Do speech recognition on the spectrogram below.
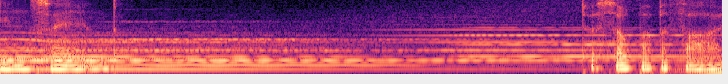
in sand, to soap up a thigh,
